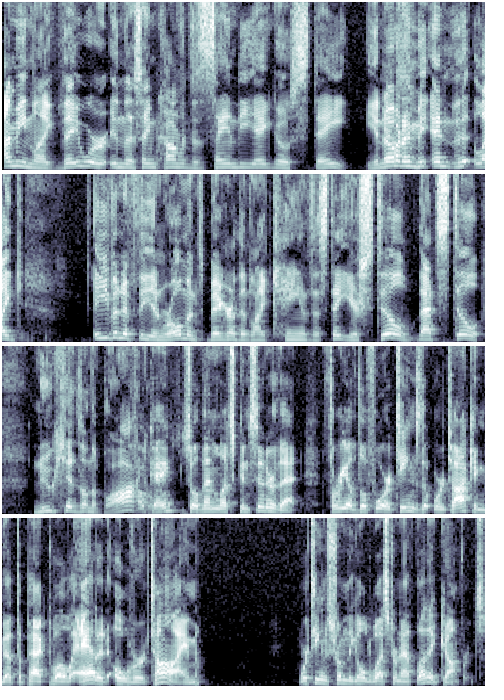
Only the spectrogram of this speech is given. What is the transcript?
I mean like they were in the same conference as san diego state you know what i mean? And th- like even if the enrollment's bigger than like kansas state you're still that's still new kids on the block. Okay, so then let's consider that. Three of the four teams that we're talking that the Pac 12 added over time were teams from the old Western Athletic Conference.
